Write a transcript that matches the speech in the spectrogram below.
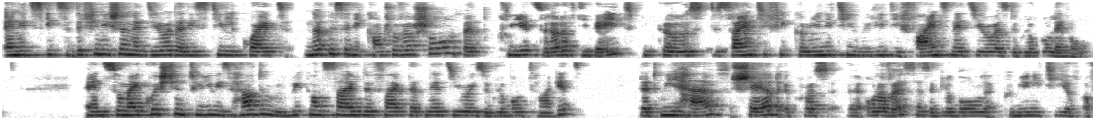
And it's, it's a definition net zero that is still quite not necessarily controversial, but creates a lot of debate because the scientific community really defines net zero as the global level. And so my question to you is how do we reconcile the fact that net zero is a global target that we have shared across uh, all of us as a global community of, of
